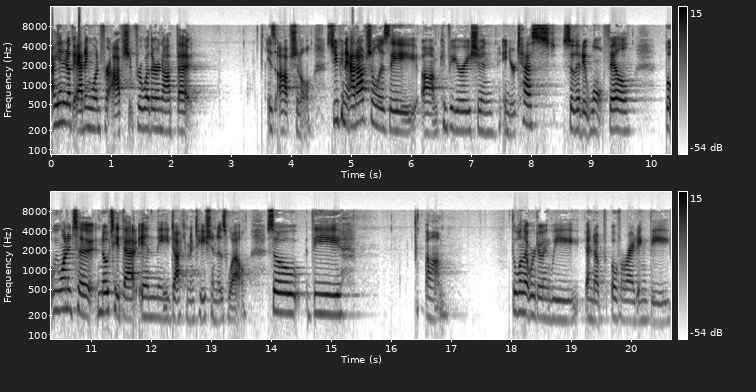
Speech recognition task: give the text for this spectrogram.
I ended up adding one for option for whether or not that is optional. So you can add optional as a um, configuration in your test so that it won't fail, but we wanted to notate that in the documentation as well. So the um, the one that we're doing, we end up overriding the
